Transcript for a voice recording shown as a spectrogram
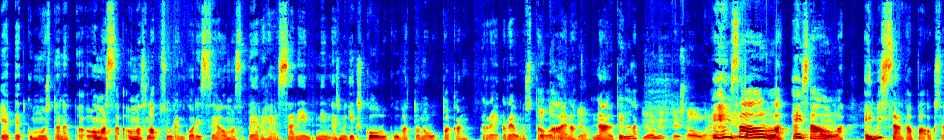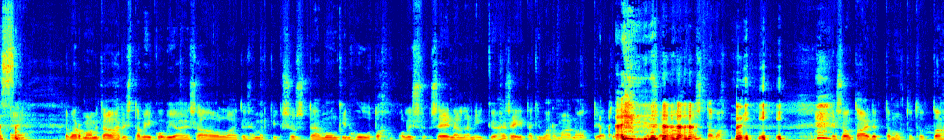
että, että kun muistan, että omassa, omassa lapsuuden kodissa ja omassa perheessä, niin, niin esimerkiksi koulukuvat on ollut takan re, reunustalla Totta, aina jo. näytillä. Joo, nyt ei saa olla. Ei saa olla, ei saa olla. Ei missään tapauksessa. Ei. Ja varmaan mitä ahdistavia kuvia ei saa olla, että esimerkiksi jos tämä munkin huuto olisi seinällä, niin kyllähän se itäkin varmaan nauttia se on ahdistava. niin. Ja se on taidetta, mutta tota,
